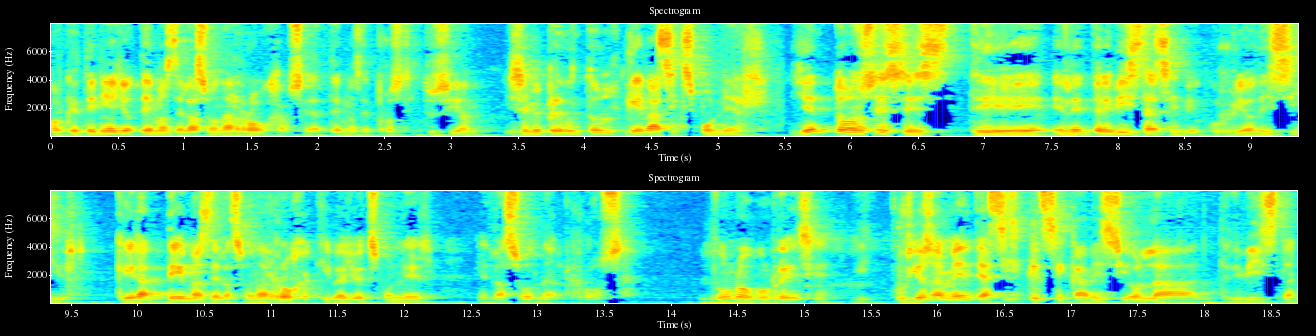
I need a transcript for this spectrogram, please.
porque tenía yo temas de la zona roja, o sea, temas de prostitución, y se me preguntó qué vas a exponer. Y entonces, este, en la entrevista se me ocurrió decir que eran temas de la zona roja que iba yo a exponer en la zona rosa. Fue una ocurrencia y curiosamente así que se cabeció la entrevista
